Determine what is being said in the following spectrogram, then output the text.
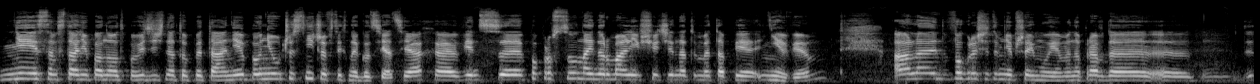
Nie jestem w stanie panu odpowiedzieć na to pytanie, bo nie uczestniczę w tych negocjacjach, e, więc e, po prostu najnormalniej w świecie na tym etapie nie wiem. Ale w ogóle się tym nie przejmujemy. Naprawdę e,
